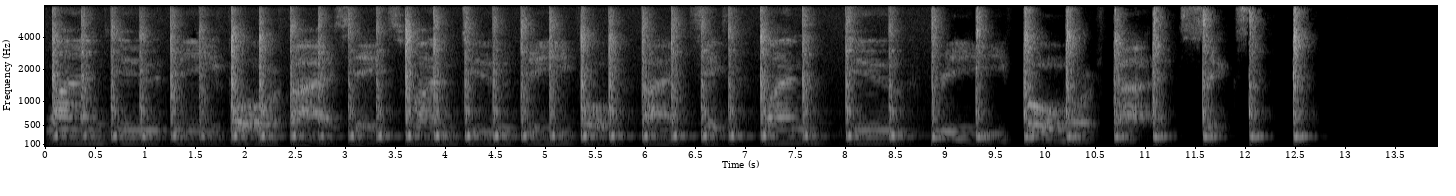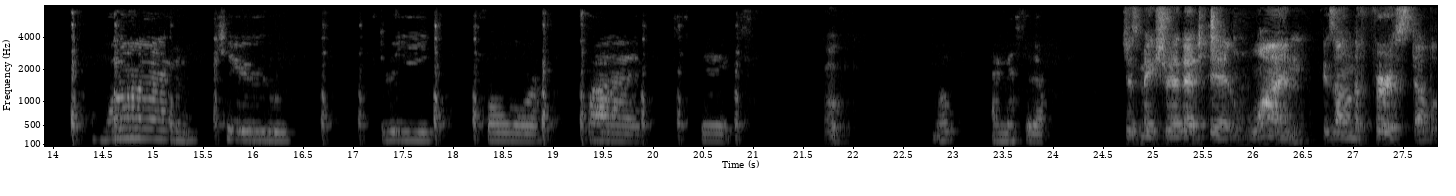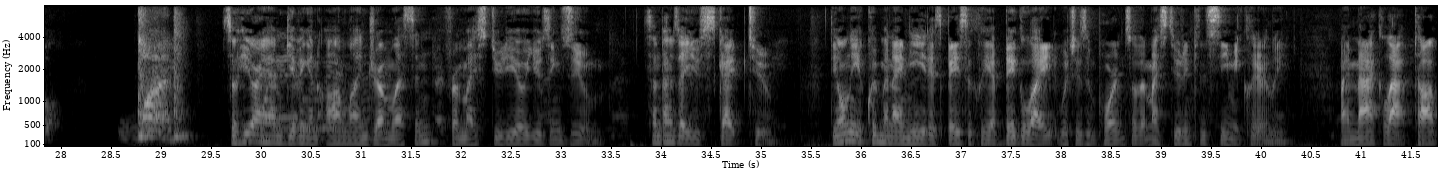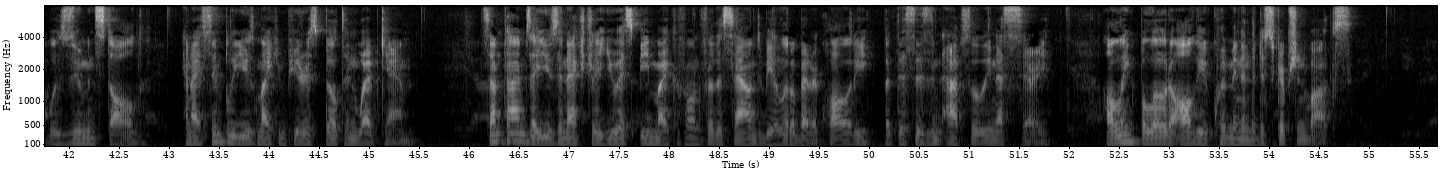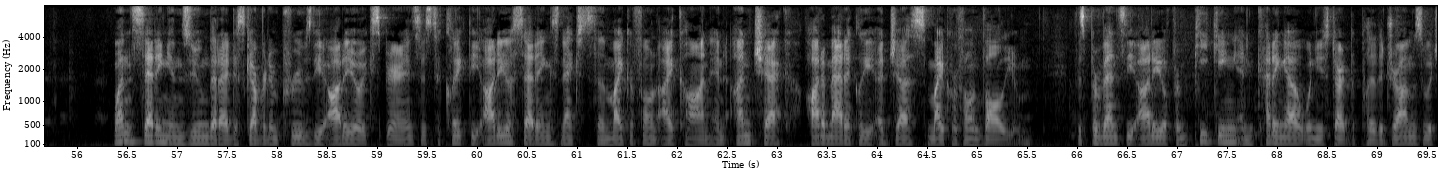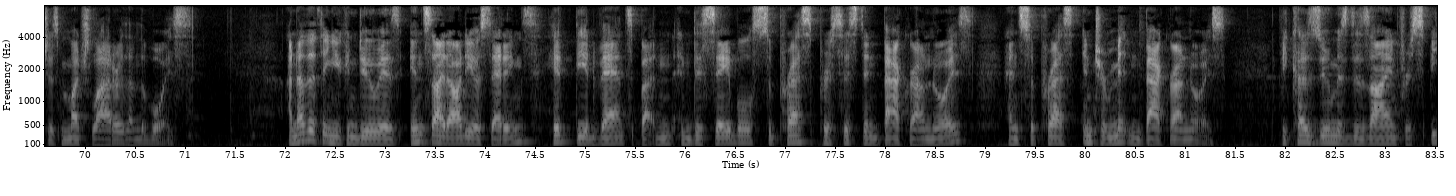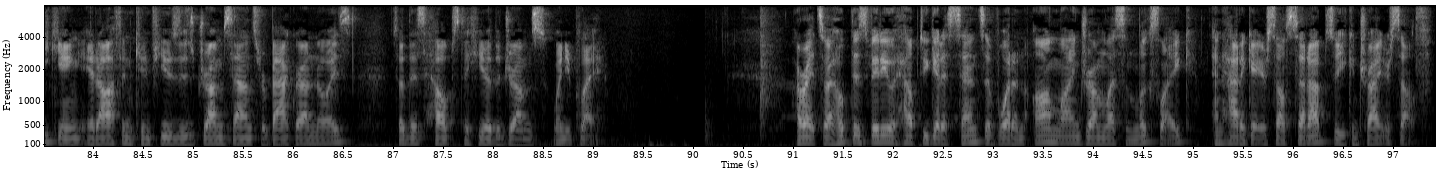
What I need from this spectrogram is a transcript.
One, two, three, four, five, six. One, two, three, four, five, six. One, two, three, four, five, six. One, two, three, four, five, six. Oh, Oh, I messed it up. just make sure that the one is on the first double. One. So here I am giving an online drum lesson from my studio using Zoom. Sometimes I use Skype too. The only equipment I need is basically a big light, which is important so that my student can see me clearly. My Mac laptop with Zoom installed, and I simply use my computer's built in webcam. Sometimes I use an extra USB microphone for the sound to be a little better quality, but this isn't absolutely necessary. I'll link below to all the equipment in the description box. One setting in Zoom that I discovered improves the audio experience is to click the audio settings next to the microphone icon and uncheck automatically adjusts microphone volume. This prevents the audio from peaking and cutting out when you start to play the drums, which is much louder than the voice. Another thing you can do is inside audio settings, hit the advanced button and disable suppress persistent background noise and suppress intermittent background noise. Because Zoom is designed for speaking, it often confuses drum sounds for background noise, so this helps to hear the drums when you play. Alright, so I hope this video helped you get a sense of what an online drum lesson looks like and how to get yourself set up so you can try it yourself.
